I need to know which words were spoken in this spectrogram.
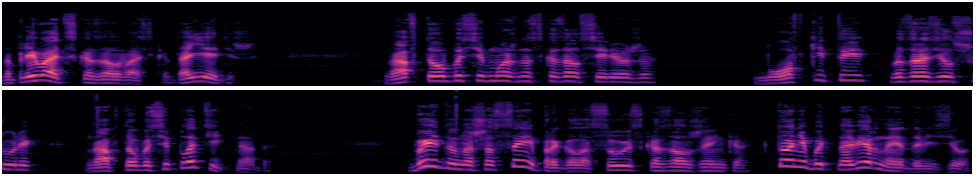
Наплевать, сказал Васька. Доедешь. На автобусе можно, сказал Сережа. Ловкий ты, возразил Шурик. На автобусе платить надо. Выйду на шоссе и проголосую, сказал Женька. Кто-нибудь, наверное, довезет.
